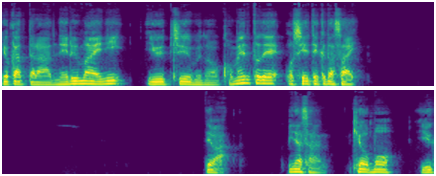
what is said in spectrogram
よかったら寝る前に YouTube のコメントで教えてください。では、皆さん今日もゆっ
